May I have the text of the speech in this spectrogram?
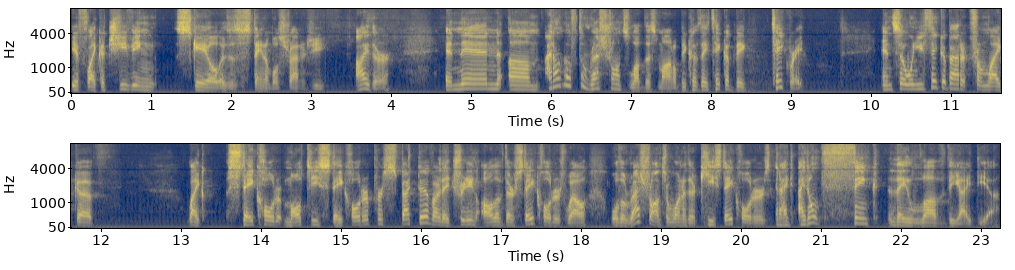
if like achieving scale is a sustainable strategy either. And then um, I don't know if the restaurants love this model because they take a big take rate. And so when you think about it from like a like stakeholder multi-stakeholder perspective are they treating all of their stakeholders well well the restaurants are one of their key stakeholders and i, I don't think they love the idea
